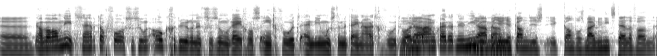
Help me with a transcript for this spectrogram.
Eh, Ja, waarom niet? Ze hebben toch vorig seizoen ook gedurende het seizoen regels ingevoerd en die moesten meteen uitgevoerd worden. Ja, waarom kan je dat nu niet ja, doen maar je, je, kan dus, je kan volgens mij nu niet stellen van eh,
